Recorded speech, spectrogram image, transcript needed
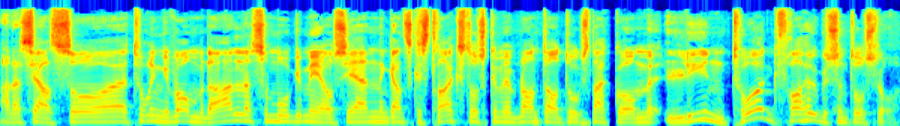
Ja, Det sier altså Tor Inge Vormedal, som også er med oss igjen ganske straks. Da skal vi også snakke om lyntog fra Haugesund til Oslo.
